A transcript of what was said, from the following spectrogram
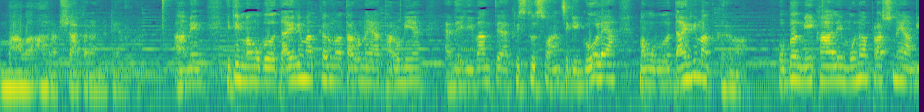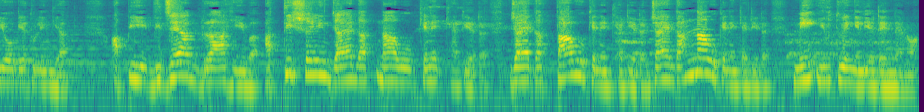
මාව ආරක්ෂා කරන්නට යනවා. ආමෙන්. ඉතින් මම ඔබව ධෛර්යමත් කරනවා තරුණයා තරුණිය ඇදහිලිවන්තයා ක්‍රිස්තුස් වහන්සේගේ ගෝලයා මම ඔබව ධෛර්යමත් කරනවා. ඔබ මේ කාලේ මොන ප්‍රශ්නය අභියෝගය තුලින් ගියත් අපි විජයග්‍රාහීව අතිශයින් ජයගත්නා වූ කෙනෙක් හැටියට ජයගත්තා වූ කෙනෙක් හැටියට ජය ගන්නා වූ කෙනෙක් හැටියට මේ ඍතුවෙන් එළියට එන්න යනවා.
